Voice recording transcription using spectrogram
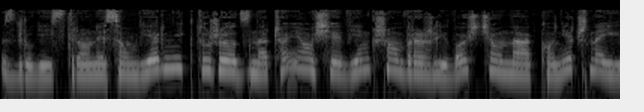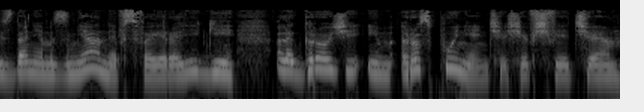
Z drugiej strony są wierni, którzy odznaczają się większą wrażliwością na konieczne ich zdaniem zmiany w swej religii, ale grozi im rozpłynięcie się w świecie.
